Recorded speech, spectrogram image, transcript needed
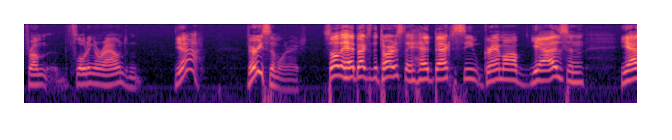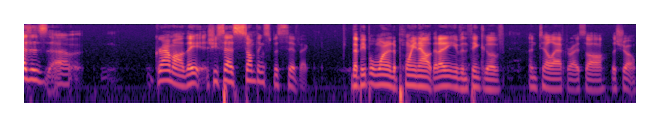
from floating around and yeah, very similar actually. So they head back to the TARDIS. They head back to see Grandma Yaz, and Yaz's uh, grandma. They she says something specific that people wanted to point out that I didn't even think of until after I saw the show.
